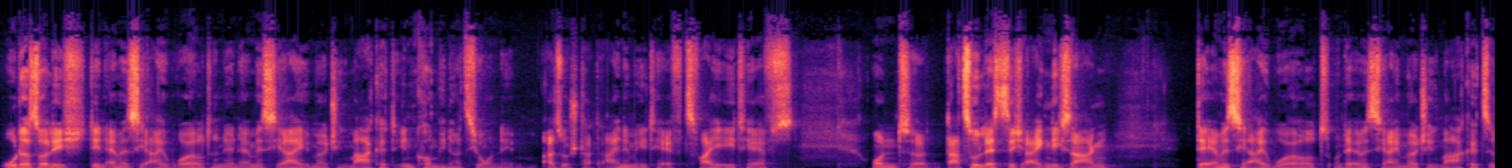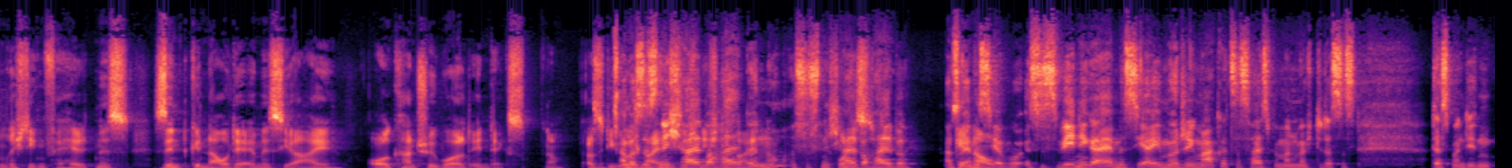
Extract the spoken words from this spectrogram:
Oder soll ich den MSCI World und den MSCI Emerging Market in Kombination nehmen? Also statt einem ETF zwei ETFs. Und äh, dazu lässt sich eigentlich sagen, der MSCI World und der MSCI Emerging Markets im richtigen Verhältnis sind genau der MSCI All Country World Index. Ne? Also die Aber es ist nicht halbe nicht halbe, ne? Es ist nicht und halbe halbe. Also genau. MSCI, es ist weniger MSCI Emerging Markets. Das heißt, wenn man möchte, dass es dass man den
